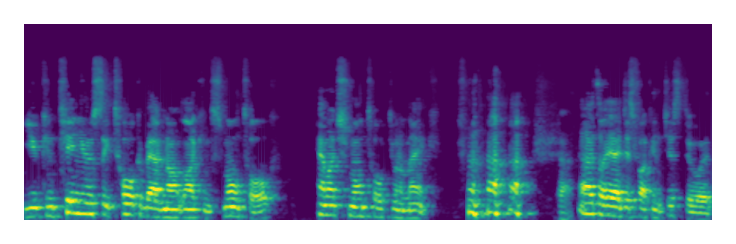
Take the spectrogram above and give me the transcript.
you continuously talk about not liking small talk. How much small talk do you want to make? Yeah. I thought, yeah, just fucking just do it.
